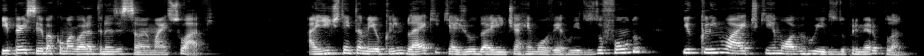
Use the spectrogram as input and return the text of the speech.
E perceba como agora a transição é mais suave. A gente tem também o Clean Black, que ajuda a gente a remover ruídos do fundo, e o Clean White, que remove ruídos do primeiro plano.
